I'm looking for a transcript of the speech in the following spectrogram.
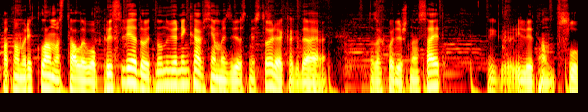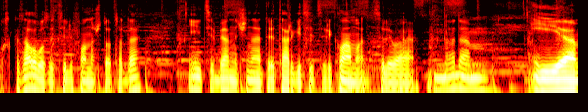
потом реклама стала его преследовать. Ну, наверняка всем известна история, когда заходишь на сайт, или там вслух сказал возле телефона что-то, да, и тебя начинает ретаргетить реклама целевая. Ну да. И,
